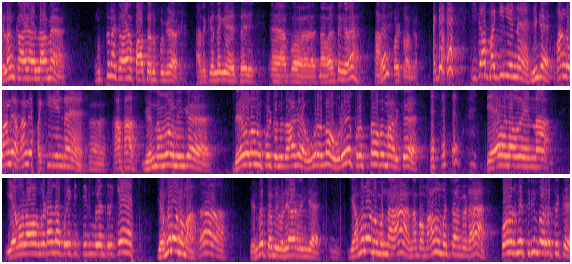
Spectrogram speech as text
இளங்காயா இல்லாம முத்தின காயா பார்த்து அனுப்புங்க. அதுக்கு என்னங்க? சரி அப்போ நான் வரட்டுங்களா? போயிட்டு வாங்க. இதோ பக்கிரி என்ன? எங்க? வாங்க வாங்க வாங்க. பக்கிரி என்ன. என்னமோ நீங்க தேவலோகம் போயிட்டு வந்ததாக ஊரெல்லாம் ஒரே பிரஸ்தாபமா இருக்க. தேவலோகம் என்ன? எவ்வளவு கூட போயிட்டு திரும்பி வந்திருக்கேன்? யமலோகமா? ஆ. என்ன தம்பி விளையாடுறீங்க? யமலோகம்னா நம்ம மாமா மச்சான் விட? போன உடனே திரும்பி வர்றதுக்கு.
